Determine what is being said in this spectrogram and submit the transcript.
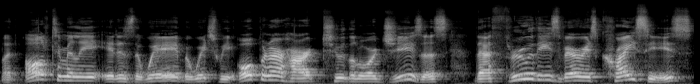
but ultimately it is the way by which we open our heart to the Lord Jesus that through these various crises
